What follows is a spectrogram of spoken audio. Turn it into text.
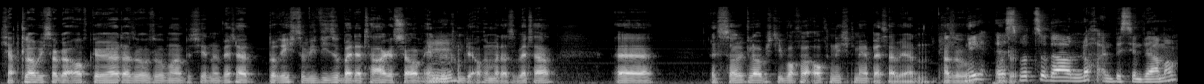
Ich habe, glaube ich, sogar auch gehört, also so mal ein bisschen einen Wetterbericht, so wie, wie so bei der Tagesschau. Am Ende Mhm. kommt ja auch immer das Wetter. Äh, es soll, glaube ich, die Woche auch nicht mehr besser werden. Also, Nee, es wird sogar noch ein bisschen wärmer.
